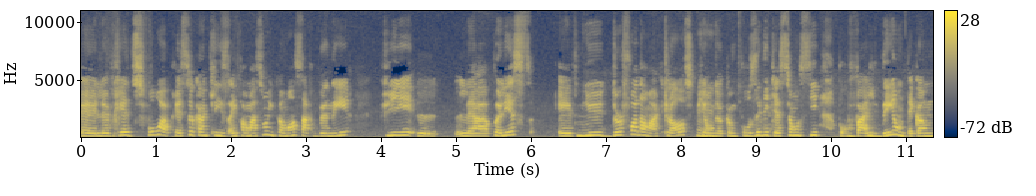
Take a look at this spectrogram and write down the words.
euh, le vrai du faux. Après ça, quand les informations ils commencent à revenir, puis la police est venue deux fois dans ma classe, puis Mhm. on a comme posé des questions aussi pour valider. On était comme,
